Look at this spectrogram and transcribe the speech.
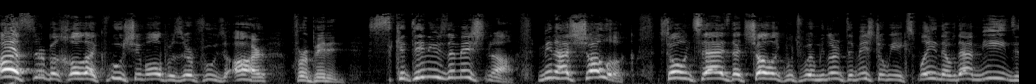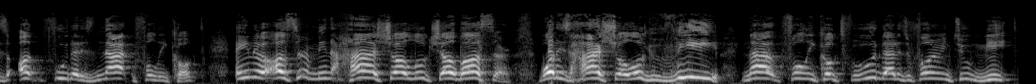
aser b'chol akvushim, all preserved foods are forbidden. Continues the Mishnah. Min hashaluk. Someone says that shaluk, which when we learned the Mishnah, we explained that what that means is food that is not fully cooked. Eina aser min hashaluk shel basar. What is hashaluk? The not fully cooked food that is referring to meat.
